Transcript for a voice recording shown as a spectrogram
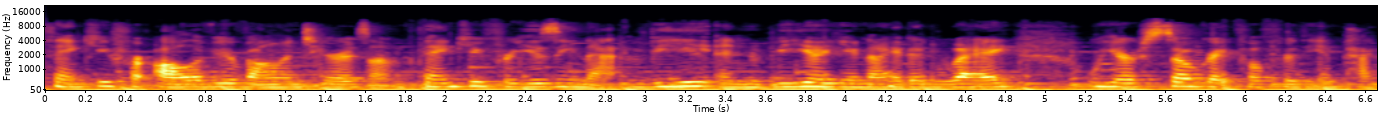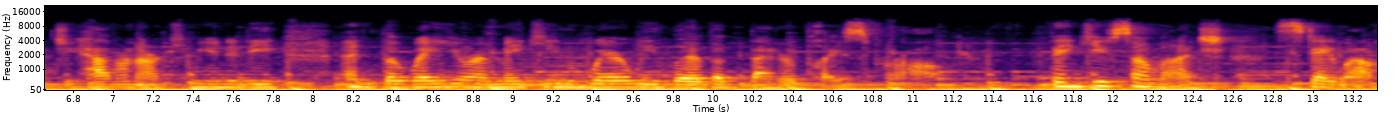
Thank you for all of your volunteerism. Thank you for using that V in VIA United Way. We are so grateful for the impact you have on our community and the way you are making where we live a better place for all. Thank you so much. Stay well.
